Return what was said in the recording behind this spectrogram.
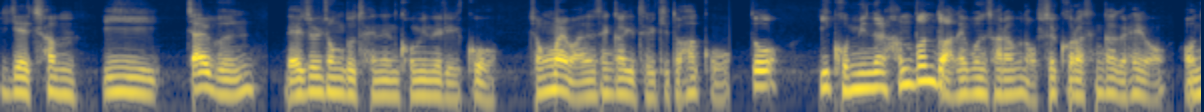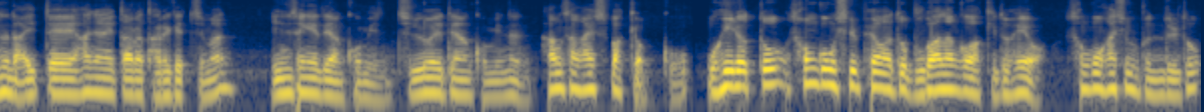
이게 참 이 짧은 네 줄 정도 되는 고민을 읽고 정말 많은 생각이 들기도 하고 또 이 고민을 한 번도 안 해본 사람은 없을 거라 생각을 해요. 어느 나이대에 하냐에 따라 다르겠지만 인생에 대한 고민, 진로에 대한 고민은 항상 할 수밖에 없고 오히려 또 성공 실패와도 무관한 것 같기도 해요. 성공하신 분들도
